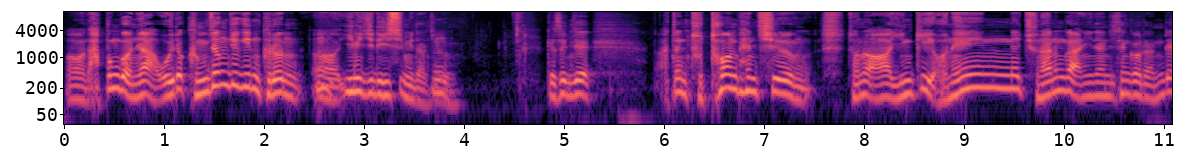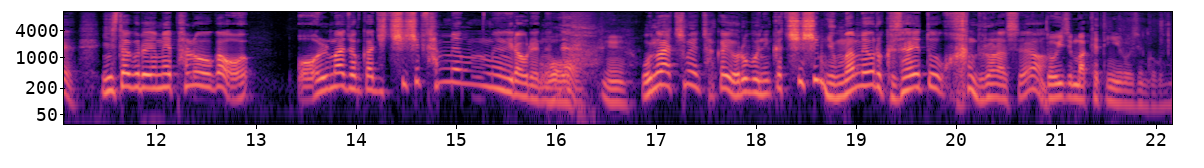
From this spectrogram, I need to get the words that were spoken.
어, 나쁜 거냐 오히려 긍정적인 그런 어, 음. 이미지도 있습니다 지금. 음. 그래서 이제 하여튼 두터운 팬층 저는 아 인기 연예인에 준하는 거 아니냐는 생각을 하는데 인스타그램에 팔로워가 어, 얼마 전까지 73만 명이라고 그랬는데 오, 예. 오늘 아침에 잠깐 열어보니까 76만 명으로 그 사이에 또 확 늘어났어요. 노이즈 마케팅이 이루어진 거군요.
